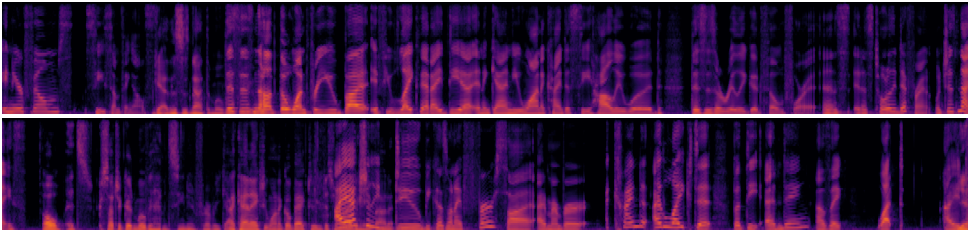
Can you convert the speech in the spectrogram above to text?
in your films see something else Yeah, this is not the movie. this is you. not the one for you but if you like that idea and again you want to kind of see hollywood this is a really good film for it and it's, and it's totally different which is nice Oh, it's such a good movie. I haven't seen it in forever. I kind of actually want to go back to it. You just I actually do because when I first saw it, I remember I kind of I liked it, but the ending, I was like, "What? I Yeah.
